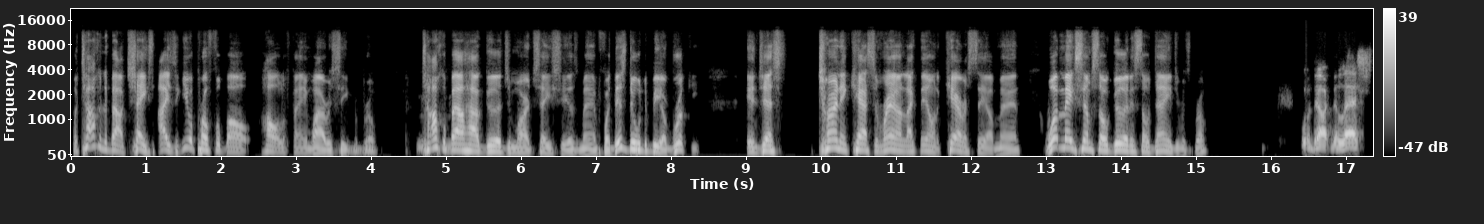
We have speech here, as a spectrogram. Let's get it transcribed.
But talking about Chase Isaac, you're a Pro Football Hall of Fame wide receiver, bro. Talk mm-hmm. about how good Ja'Marr Chase is, man. For this dude to be a rookie and just turning cats around like they're on a carousel, man. What makes him so good and so dangerous, bro? Well, Doc, the last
